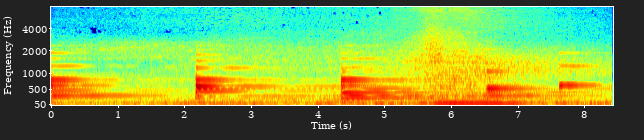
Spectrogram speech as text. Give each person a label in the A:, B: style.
A: you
